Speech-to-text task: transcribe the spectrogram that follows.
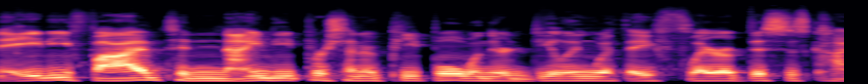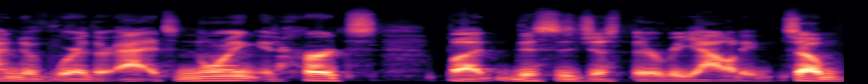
85 to 90% of people, when they're dealing with a flare up, this is kind of where they're at. It's annoying, it hurts, but this is just their reality. So,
